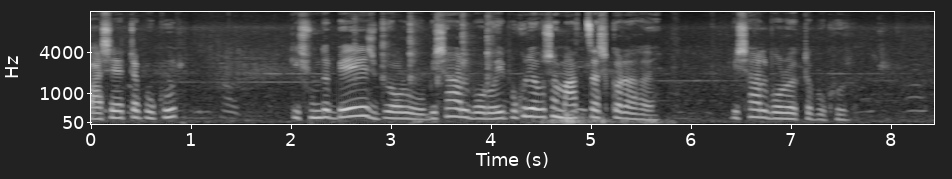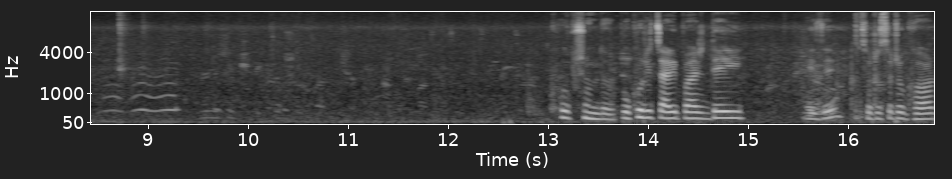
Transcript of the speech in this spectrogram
পাশে একটা পুকুর। কি সুন্দর, বেশ বড়, বিশাল বড়। এই পুকুরে অবশ্য মাছ চাষ করা হয়। বিশাল বড় একটা পুকুর। খুব সুন্দর। পুকুরের চারিপাশ দিয়েই এই যে ছোট ছোট ঘর।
